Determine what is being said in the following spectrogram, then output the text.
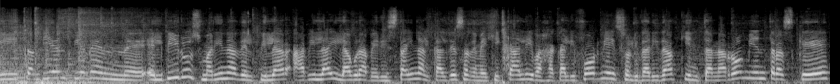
Y también tienen eh, el virus Marina del Pilar Ávila y Laura Beristain, alcaldesa de Mexicali, Baja California y Solidaridad Quintana Roo, mientras que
